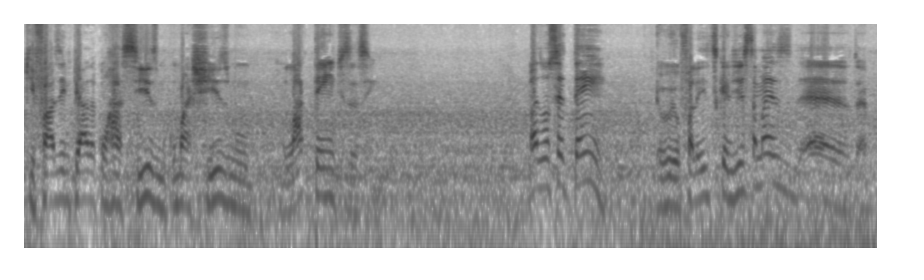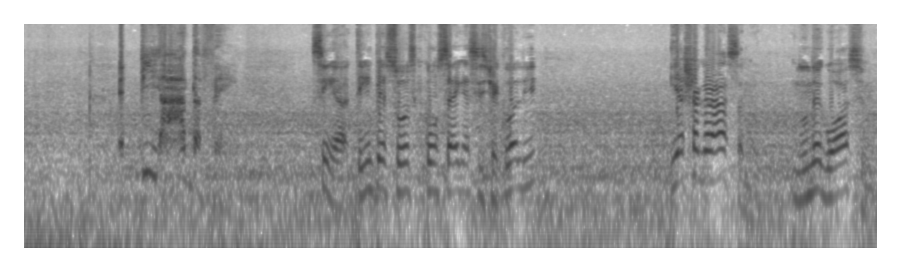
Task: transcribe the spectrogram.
que fazem piada com racismo, com machismo latentes assim. Mas você tem, eu, eu falei de esquerdista, mas é, é, é piada, velho. Sim, é, tem pessoas que conseguem assistir aquilo ali e achar graça meu, no negócio.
